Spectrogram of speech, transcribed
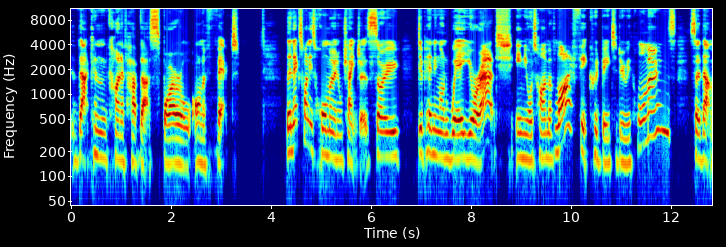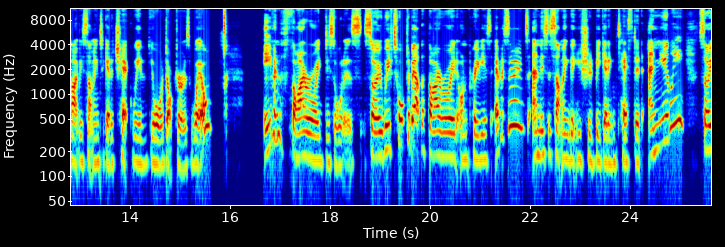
that can kind of have that spiral on effect. The next one is hormonal changes. So, depending on where you're at in your time of life, it could be to do with hormones. So, that might be something to get a check with your doctor as well even thyroid disorders. So, we've talked about the thyroid on previous episodes, and this is something that you should be getting tested annually. So,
